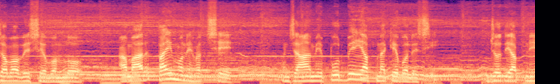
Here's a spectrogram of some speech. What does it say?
জবাবে সে বলল, আমার তাই মনে হচ্ছে, যা আমি পূর্বেই আপনাকে বলেছি। যদি আপনি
